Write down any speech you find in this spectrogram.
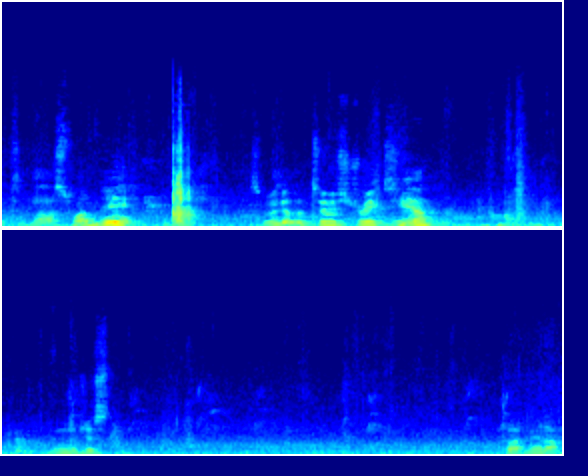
That's the last one there. So we've got the two streaks here. And we'll just tighten that up.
